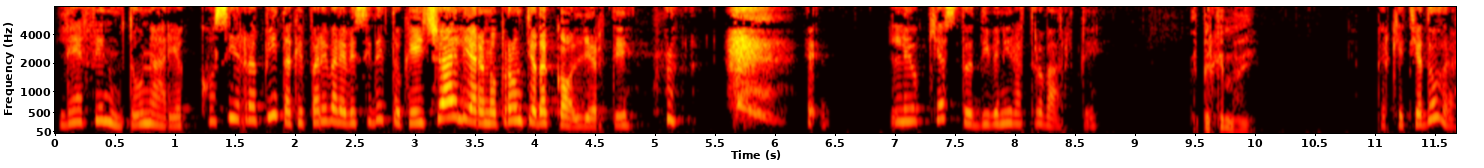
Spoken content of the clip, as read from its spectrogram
le è venuta un'aria così rapita che pareva le avessi detto che i cieli erano pronti ad accoglierti. Le ho chiesto di venire a trovarti. E perché mai? Perché ti adora.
